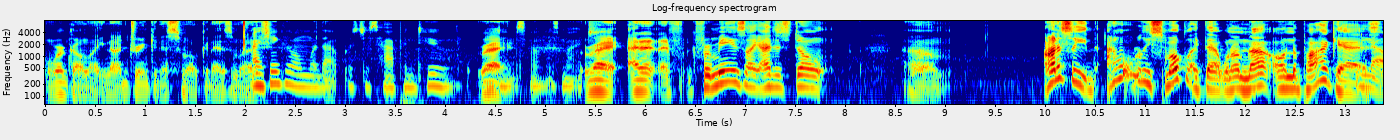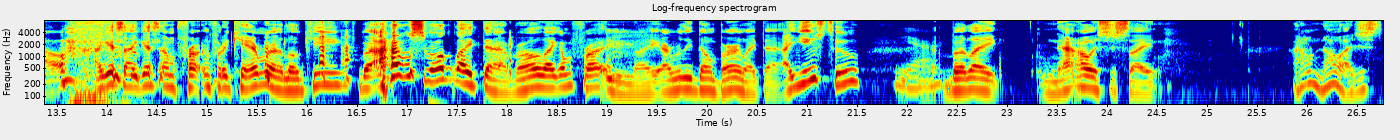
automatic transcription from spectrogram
work on like not drinking and smoking as much. I think the one with that was just happened too. Right. didn't smoke as much. Right, and for me, it's like I just don't. Um, honestly, I don't really smoke like that when I'm not on the podcast. No. I guess I guess I'm fronting for the camera, low key, but I don't smoke like that, bro. Like I'm fronting. Like I really don't burn like that. I used to. Yeah. But like now it's just like I don't know. I just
